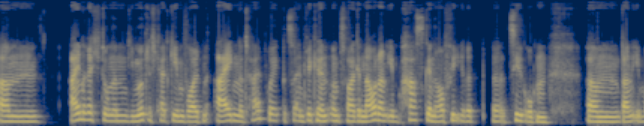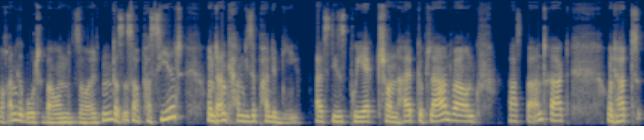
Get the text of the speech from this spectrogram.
ähm, Einrichtungen die Möglichkeit geben wollten, eigene Teilprojekte zu entwickeln und zwar genau dann eben passgenau für ihre äh, Zielgruppen ähm, dann eben auch Angebote bauen sollten. Das ist auch passiert und dann kam diese Pandemie, als dieses Projekt schon halb geplant war und fast beantragt und hat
